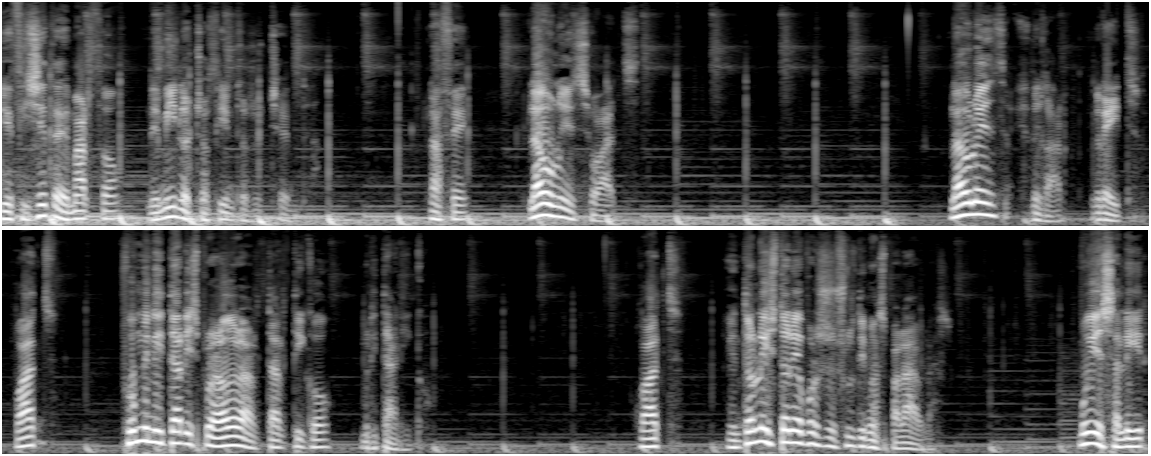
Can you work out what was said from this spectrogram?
17 de marzo de 1880. Nace Lawrence Watts. Lawrence Edgar Great Watts fue un militar y explorador antártico británico. Watts entró en la historia por sus últimas palabras. Voy a salir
